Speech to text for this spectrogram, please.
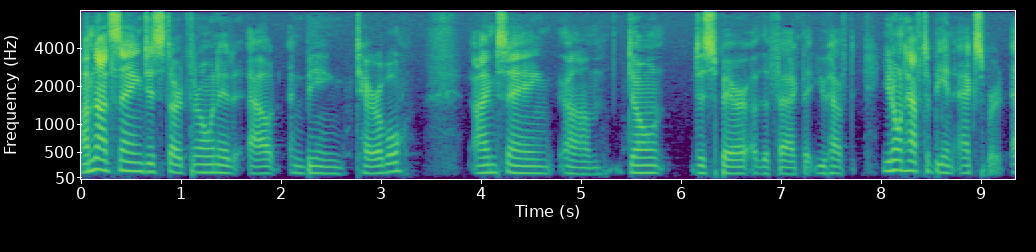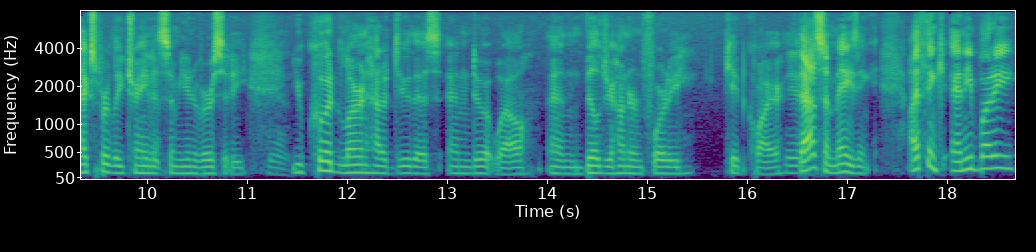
I'm not saying just start throwing it out and being terrible. I'm saying um, don't despair of the fact that you have to, you don't have to be an expert, expertly trained Yeah. at some university. Yeah. You could learn how to do this and do it well and build your 140 kid choir. Yeah. That's amazing. I think anybody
